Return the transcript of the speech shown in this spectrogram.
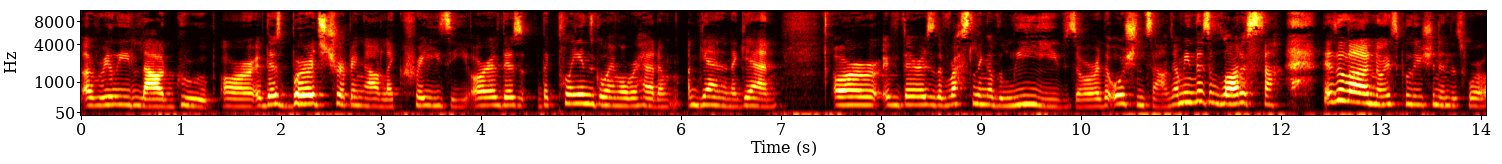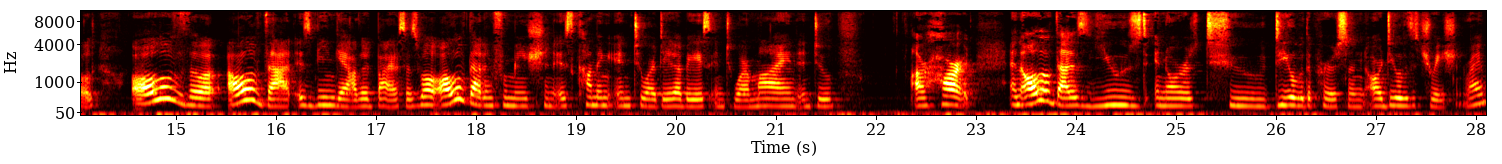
a really loud group, or if there's birds chirping out like crazy, or if there's the planes going overhead um, again and again, or if there's the rustling of the leaves or the ocean sounds. I mean, there's a lot of sound, there's a lot of noise pollution in this world all of the all of that is being gathered by us as well. All of that information is coming into our database into our mind into our heart. And all of that is used in order to deal with the person or deal with the situation right?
